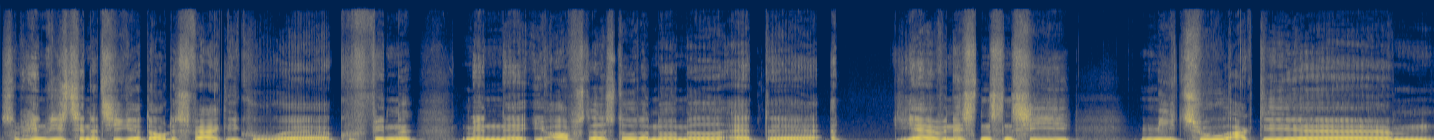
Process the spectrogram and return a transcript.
som henviste til en artikel, jeg dog desværre ikke lige kunne, øh, kunne finde. Men øh, i opslaget stod der noget med, at, øh, at jeg vil næsten sådan sige MeToo-agtig øh,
